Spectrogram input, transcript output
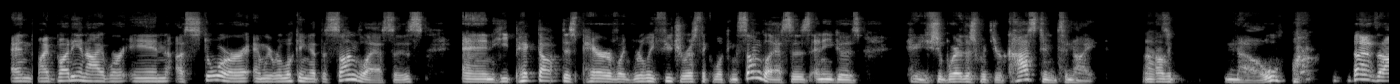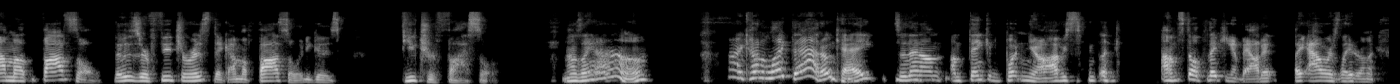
And my buddy and I were in a store and we were looking at the sunglasses and he picked up this pair of like really futuristic looking sunglasses and he goes, Hey, you should wear this with your costume tonight. And I was like, No. I said, I'm a fossil. Those are futuristic. I'm a fossil. And he goes, Future fossil. And I was like, Oh, I kind of like that. Okay. So then I'm I'm thinking putting, you know, obviously like I'm still thinking about it. Like hours later, I'm like,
